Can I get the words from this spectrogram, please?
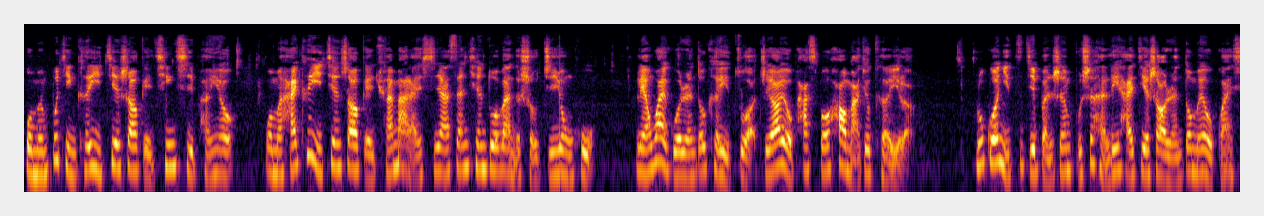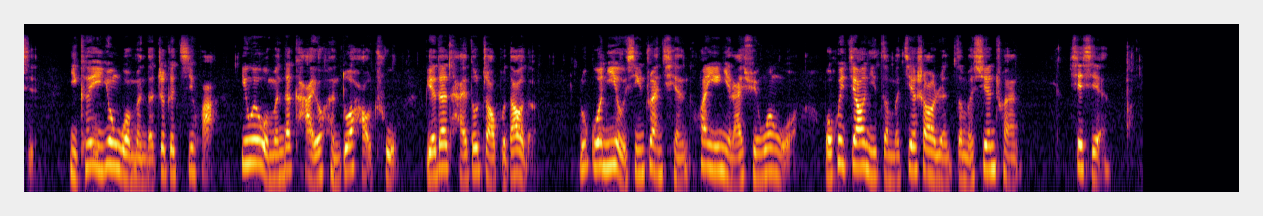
我们不仅可以介绍给亲戚朋友，我们还可以介绍给全马来西亚三千多万的手机用户，连外国人都可以做，只要有 passport 号码就可以了。如果你自己本身不是很厉害，介绍人都没有关系，你可以用我们的这个计划，因为我们的卡有很多好处，别的台都找不到的。如果你有心赚钱，欢迎你来询问我。我会教你怎么介绍人，怎么宣传。谢谢。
